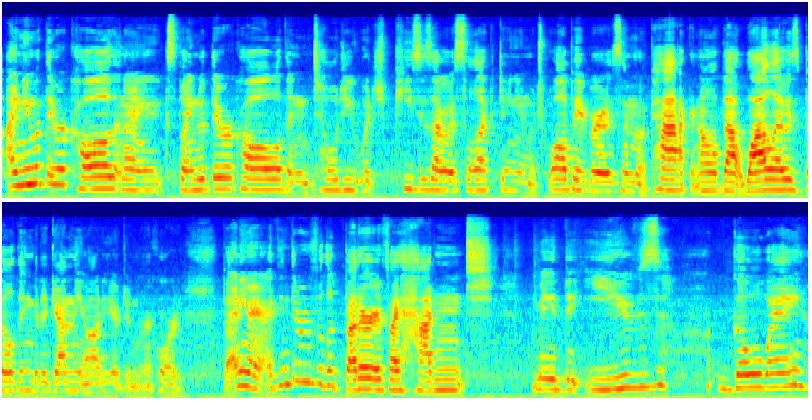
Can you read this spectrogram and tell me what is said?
I knew what they were called and I explained what they were called and told you which pieces I was selecting and which wallpapers and what pack and all of that while I was building, but again, the audio didn't record. But anyway, I think the roof would look better if I hadn't made the eaves go away,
